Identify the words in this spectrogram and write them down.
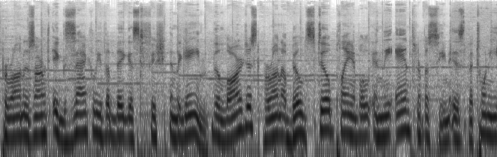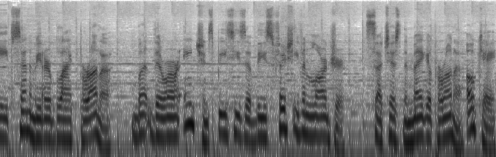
piranhas aren't exactly the biggest fish in the game. The largest piranha build still playable in the Anthropocene is the 28 cm black piranha, but there are ancient species of these fish even larger such as the Mega Piranha. Okay,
